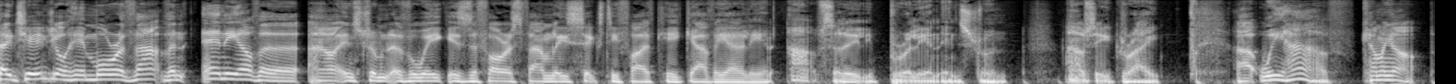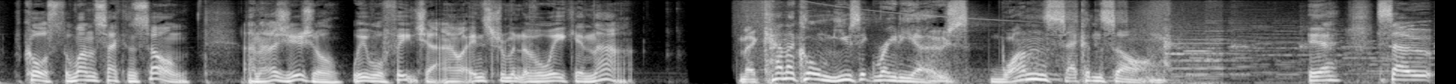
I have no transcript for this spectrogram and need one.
Stay tuned, you'll hear more of that than any other. Our instrument of the week is the Forest Family's 65 key Gavioli, an absolutely brilliant instrument. Absolutely great. Uh, we have coming up, of course, the one second song, and as usual, we will feature our instrument of the week in that. Mechanical Music Radio's one second song. Yeah. So,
